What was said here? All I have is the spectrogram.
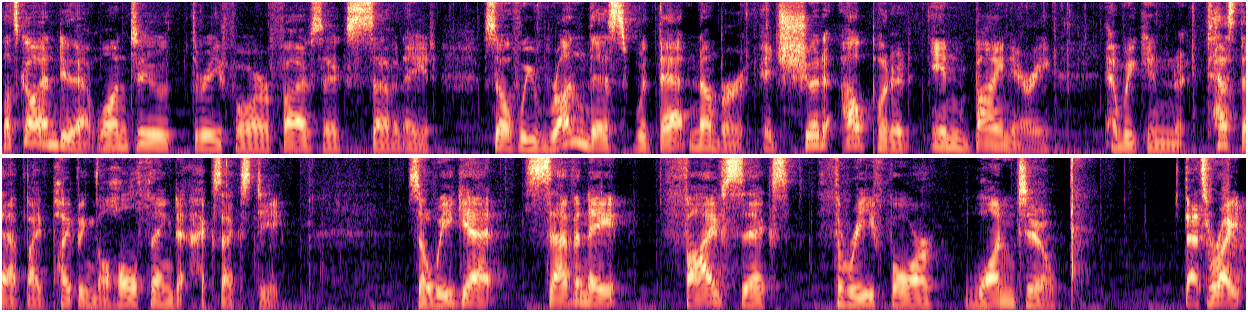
Let's go ahead and do that. 1, 2, 3, 4, 5, 6, 7, 8. So if we run this with that number, it should output it in binary, and we can test that by piping the whole thing to XXD. So we get 7, 8, 5, 6, 3, 4, 1, 2. That's right.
